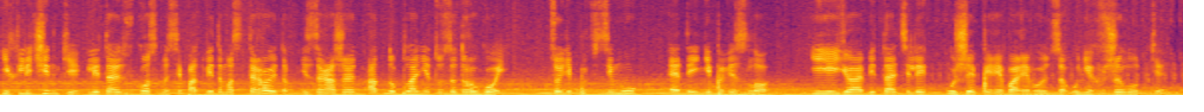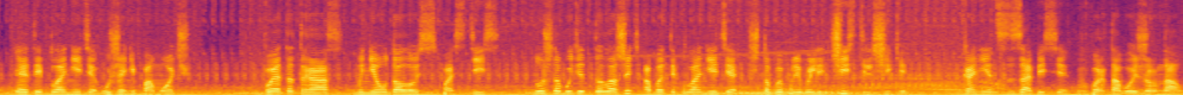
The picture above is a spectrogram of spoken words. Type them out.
Их личинки летают в космосе под видом астероидов и заражают одну планету за другой. Судя по всему, это и не повезло. и ее обитатели уже перевариваются у них в желудке. Этой планете уже не помочь. В этот раз мне удалось спастись. Нужно будет доложить об этой планете, чтобы прибыли чистильщики. Конец записи в бортовой журнал.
